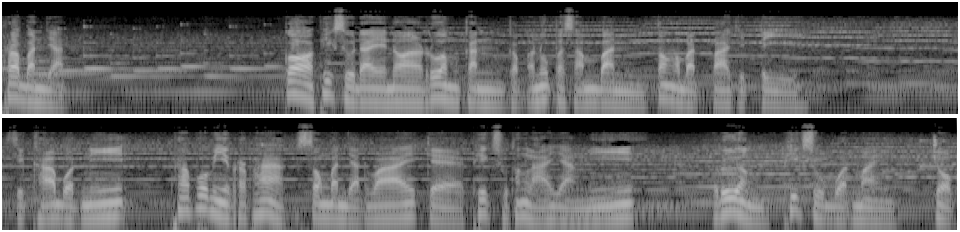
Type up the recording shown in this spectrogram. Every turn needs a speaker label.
Speaker 1: พระบัญญัติ ก็ภิกษุใดนอนร่วมกันกับอนุปสัมบันต้องอบัติปาจิตตีสิกขาบทนี้พระผู้มีพระภาคทรงบัญญัติไว้แก่ภิกษุทั้งหลายอย่างนี้ เรื่องภิกษุบวชใหม่จบ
